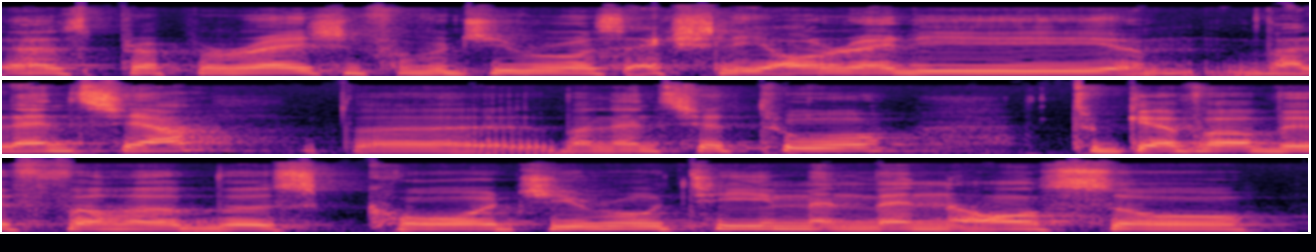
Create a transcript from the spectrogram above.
as preparation for the Giro was actually already um, Valencia, the Valencia tour, together with uh, the core Giro team, and then also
